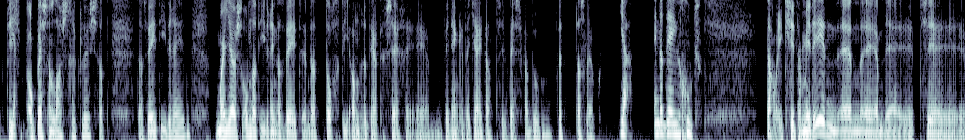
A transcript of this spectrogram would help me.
Het is ja. ook best een lastige klus, dat, dat weet iedereen. Maar juist omdat iedereen dat weet en dat toch die andere dertig zeggen... Uh, we denken dat jij dat het best kan doen, dat, dat is leuk. Ja, en dat deed je goed. Nou, ik zit er middenin. En uh, het, uh,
